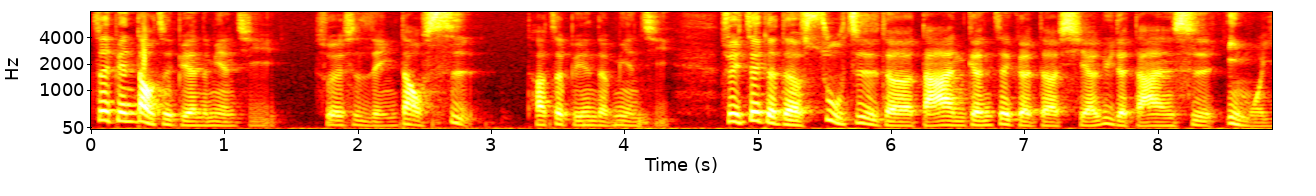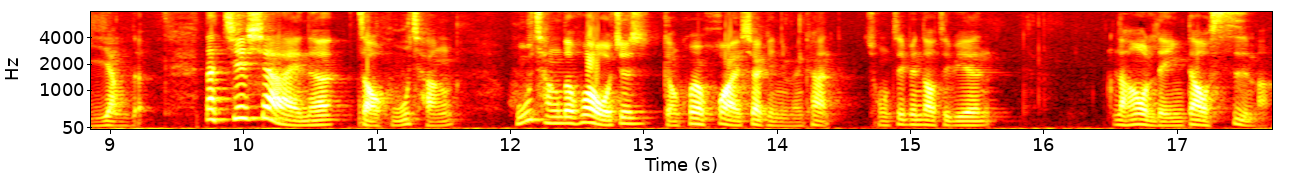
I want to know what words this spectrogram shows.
这边到这边的面积，所以是零到四，它这边的面积。所以这个的数字的答案跟这个的斜率的答案是一模一样的。那接下来呢，找弧长。弧长的话，我就是赶快画一下给你们看，从这边到这边，然后零到四嘛。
